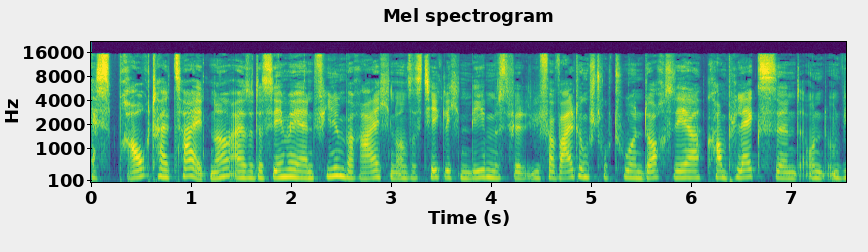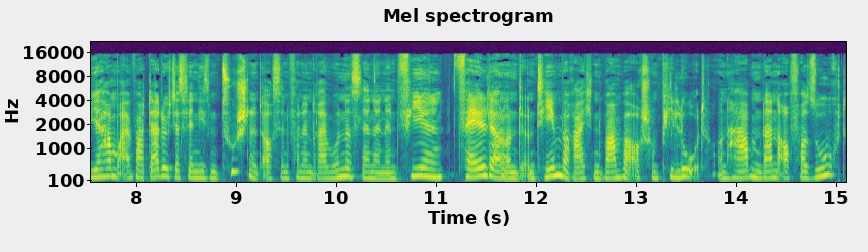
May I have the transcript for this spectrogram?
es braucht halt Zeit, ne? Also das sehen wir ja in vielen Bereichen unseres täglichen Lebens, für die Verwaltungsstrukturen doch sehr komplex sind. Und, und wir haben einfach dadurch, dass wir in diesem Zuschnitt auch sind von den drei Bundesländern in vielen Feldern und, und Themenbereichen, waren wir auch schon Pilot und haben dann auch versucht,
